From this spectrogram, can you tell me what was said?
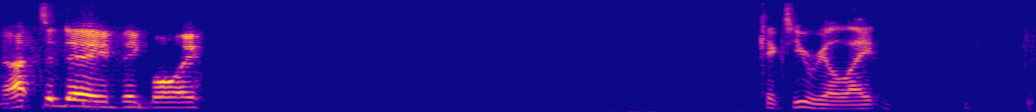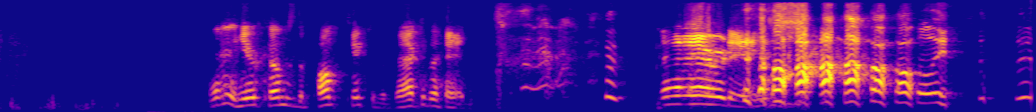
Not today, big boy. Kicks you real light. And here comes the pump kick to the back of the head. there it is. Holy.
